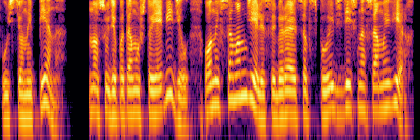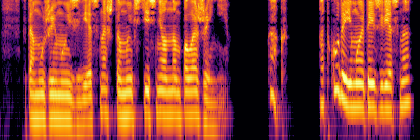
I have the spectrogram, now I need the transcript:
Пусть он и пена, но, судя по тому, что я видел, он и в самом деле собирается всплыть здесь на самый верх. К тому же ему известно, что мы в стесненном положении. «Как? Откуда ему это известно?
